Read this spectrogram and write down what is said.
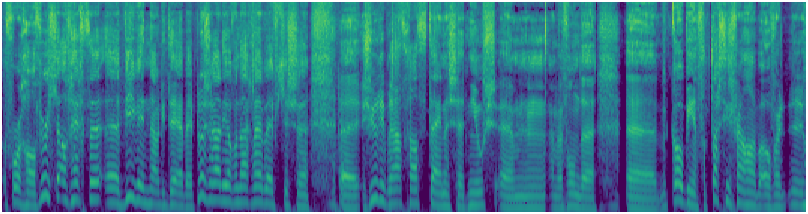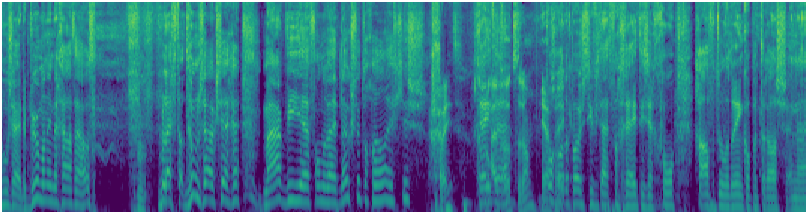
vorige half uurtje afhechten. Uh, wie wint nou die DHB Plus radio vandaag? We hebben eventjes jurybraad gehad tijdens het nieuws. Um, en we vonden Kobi een fantastisch verhaal hebben over hoe zij de buurman in de gaten houdt. Blijf dat doen, zou ik zeggen. Maar wie uh, vonden wij het leukste toch wel eventjes? Greet. Greet Uit Rotterdam. Ja, toch wel de positiviteit van Greet. Die zegt, goh, ga af en toe wat drinken op een terras... en uh,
